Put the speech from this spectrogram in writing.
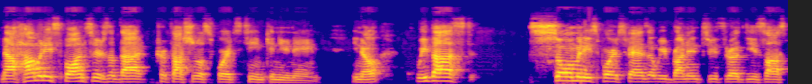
Now, how many sponsors of that professional sports team can you name? You know, we've asked so many sports fans that we've run into throughout these last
